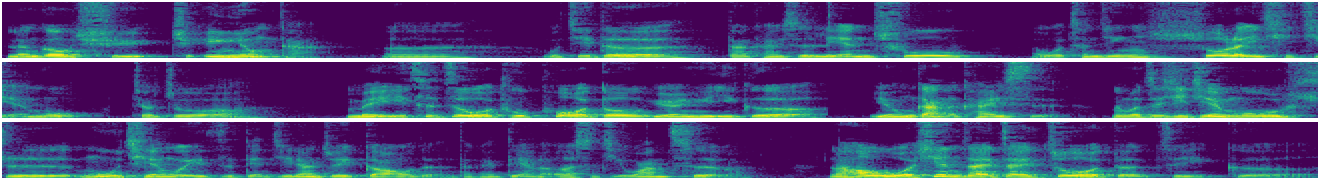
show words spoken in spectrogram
能够去去运用它。呃，我记得大概是年初。我曾经说了一期节目，叫做“每一次自我突破都源于一个勇敢的开始”。那么这期节目是目前为止点击量最高的，大概点了二十几万次吧。然后我现在在做的这个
